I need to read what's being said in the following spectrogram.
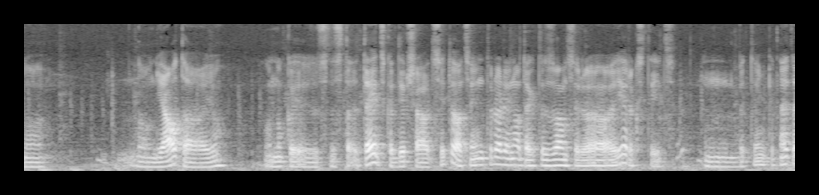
nu, un jautāju, Nu, es teicu, ka ir šāda situācija, un tur arī noteikti tas zvans ir uh, ierakstīts. Mm, bet viņi pat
